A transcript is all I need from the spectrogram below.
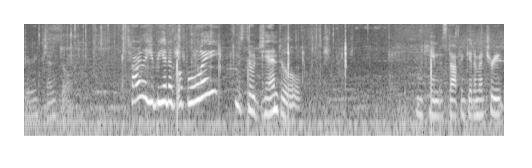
Very gentle. Charlie, you being a good boy? He's so gentle. We came to stop and get him a treat.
